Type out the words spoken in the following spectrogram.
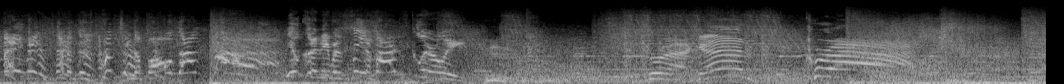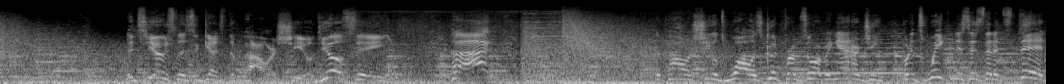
Amazing! Evans is punching the ball down! You couldn't even see his arms clearly! Dragon Crash! It's useless against the Power Shield, you'll see! Ha! The Power Shield's wall is good for absorbing energy, but its weakness is that it's thin.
